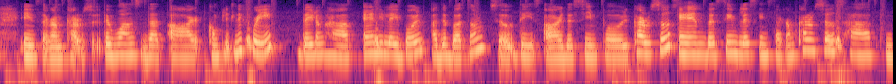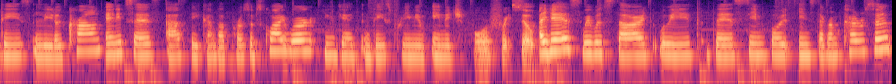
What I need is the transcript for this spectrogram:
Instagram carousel? The ones that are completely free they don't have any label at the bottom, so these are the simple carousels. And the seamless Instagram carousels have this little crown and it says as a Canva Pro subscriber, you get this premium image for free. So I guess we will start with the simple Instagram carousel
